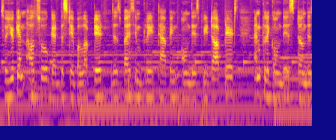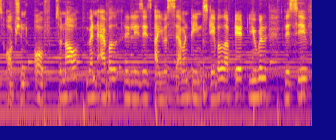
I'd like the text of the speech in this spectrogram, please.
So you can also get the stable update just by simply tapping on this beta updates and click on this turn this option off. So now when Apple releases iOS 17 stable update you will receive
